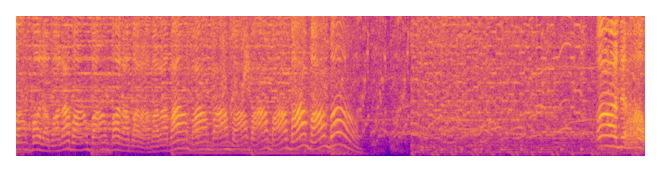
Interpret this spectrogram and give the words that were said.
Bum bada bada bum bum bada bada bada bum bum bum bum bum bum bum bum bum. Oh no!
